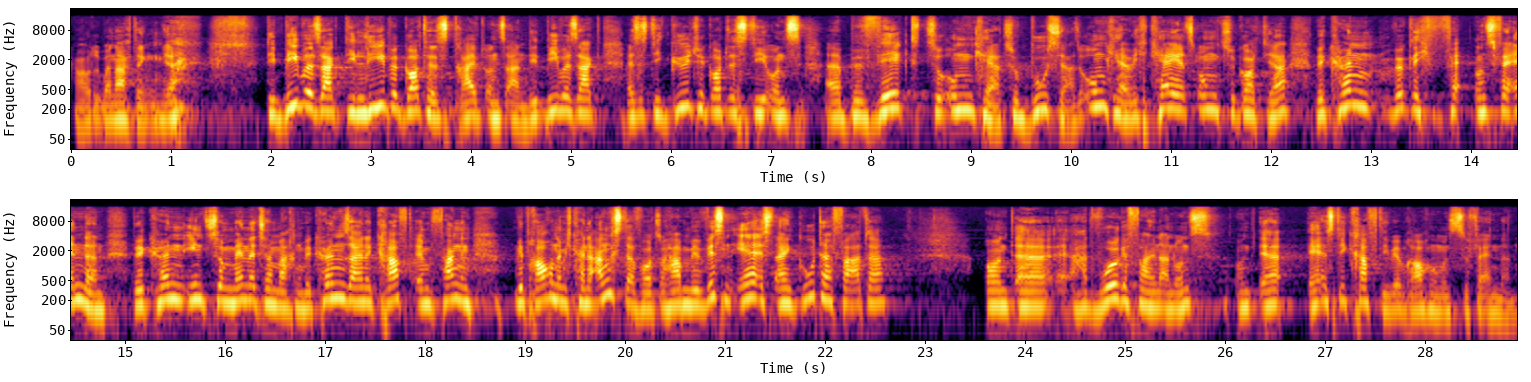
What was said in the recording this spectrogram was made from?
Kann man drüber nachdenken, ja. Die Bibel sagt, die Liebe Gottes treibt uns an. Die Bibel sagt, es ist die Güte Gottes, die uns äh, bewegt zur Umkehr, zur Buße. Also Umkehr, ich kehre jetzt um zu Gott. Ja? Wir können wirklich ver uns verändern. Wir können ihn zum Manager machen. Wir können seine Kraft empfangen. Wir brauchen nämlich keine Angst davor zu haben. Wir wissen, er ist ein guter Vater und äh, er hat Wohlgefallen an uns und er, er ist die Kraft, die wir brauchen, um uns zu verändern.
